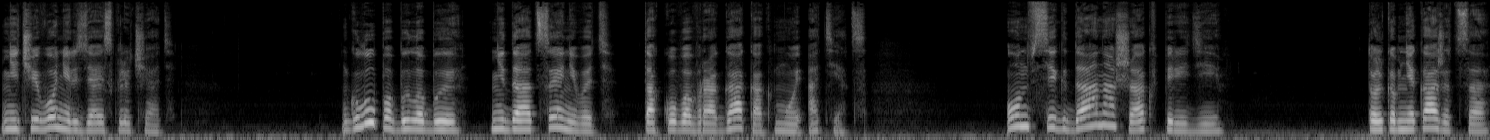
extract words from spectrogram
Ничего нельзя исключать. Глупо было бы недооценивать такого врага, как мой отец. Он всегда на шаг впереди. Только мне кажется,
